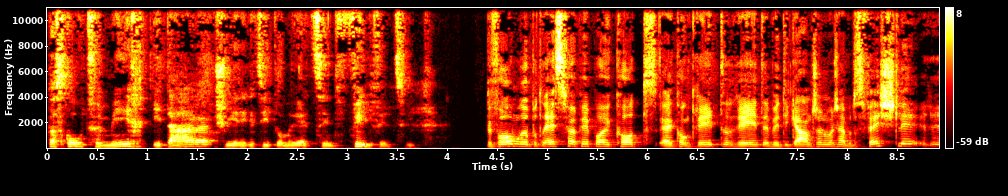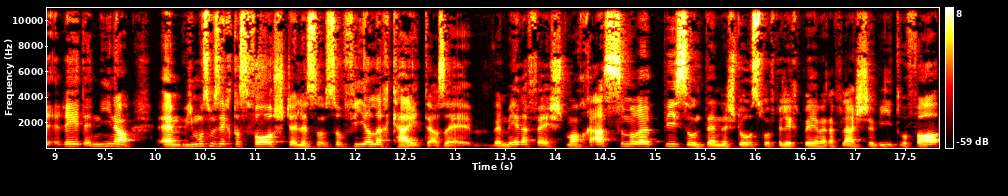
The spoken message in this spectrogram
Das geht für mich in dieser schwierigen Zeit, wo wir jetzt sind, viel, viel zu weit. Bevor wir über den SVP-Boykott äh, konkreter reden, würde ich gerne schon mal über das Fest reden. Nina, ähm, wie muss man sich das vorstellen, so, so Feierlichkeiten? Also, äh, wenn wir ein Fest machen, essen wir etwas und dann stoßen wir vielleicht bei einer Flasche Wein drauf an.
